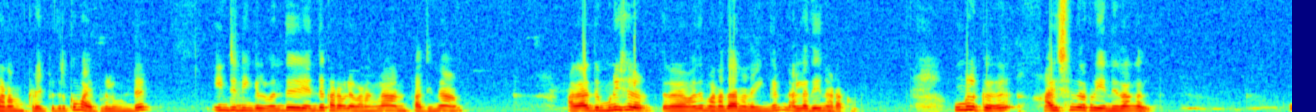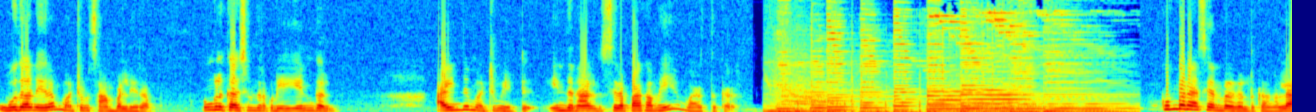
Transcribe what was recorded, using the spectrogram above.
பணம் கிடைப்பதற்கும் வாய்ப்புகள் உண்டு. இன்று நீங்கள் வந்து எந்த கடவுளை வணங்கலாம்னு பார்த்தீங்கன்னா அதாவது முனீஸ்வரத்தை வந்து மனதார நினைங்கள் நல்லதே நடக்கும். உங்களுக்கு அதிர்ஷ்டம் தரக்கூடிய நிறங்கள் ஊதா நிறம் மற்றும் சாம்பல் நிறம். உங்களுக்கு அதிர்ஷ்டம் தரக்கூடிய எண்கள் ஐந்து மற்றும் எட்டு. இந்த நாள் சிறப்பாக அமைய வாழ்த்துக்கள். கும்பராசி அன்பர்கள் இருக்காங்கல்ல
